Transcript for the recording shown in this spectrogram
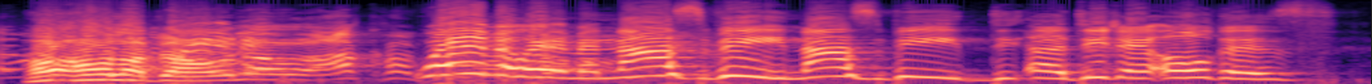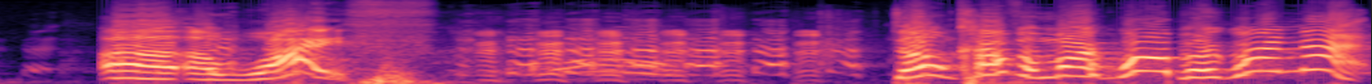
Hold, hold up, dog. No, I'll come. Wait a minute, wait a minute. Nas B, Nas B, D- uh, DJ Older's uh, a wife. Don't come for Mark Wahlberg. Why not?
